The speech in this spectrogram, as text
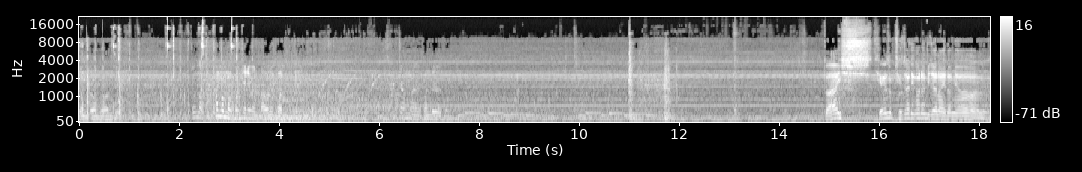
좀 너무 먼데. 좀만 탁한 번만 건드리면 나오는 것 같은데. 살짝만 건드려 서. 아이씨 계속 제자리 걸음이잖아 이러면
